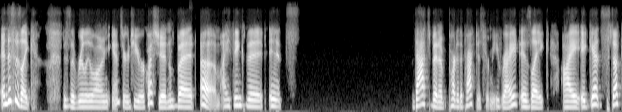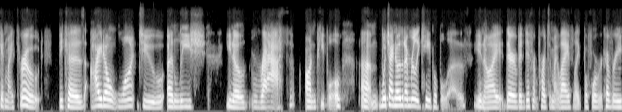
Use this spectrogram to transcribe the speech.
and this is like this is a really long answer to your question, but um I think that it's that's been a part of the practice for me, right? Is like I it gets stuck in my throat because I don't want to unleash, you know, wrath on people. Um, which I know that I'm really capable of. You know, I there have been different parts of my life, like before recovery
